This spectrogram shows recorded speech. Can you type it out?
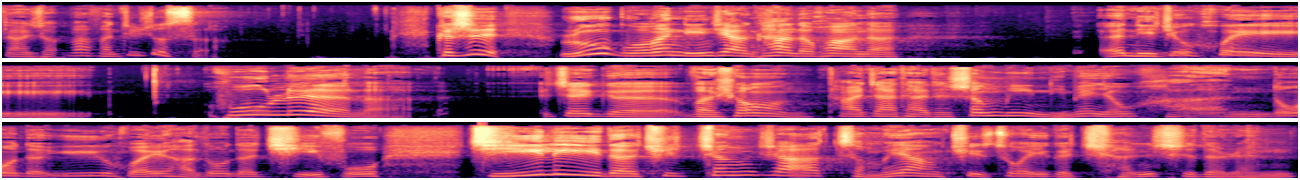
那你说，那反正就死了。可是如果您这样看的话呢，呃，你就会忽略了这个 Valjean 他在他的生命里面有很多的迂回，很多的起伏，极力的去挣扎，怎么样去做一个诚实的人，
